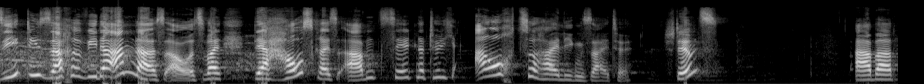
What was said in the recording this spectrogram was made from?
sieht die Sache wieder anders aus, weil der Hauskreisabend zählt natürlich auch zur heiligen Seite. Stimmt's? Aber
